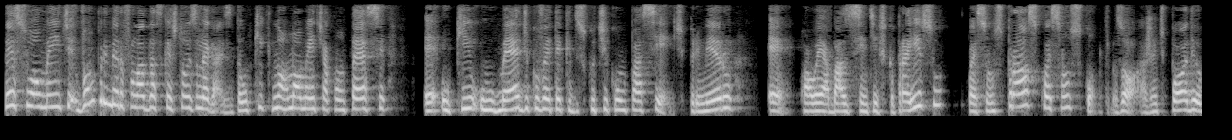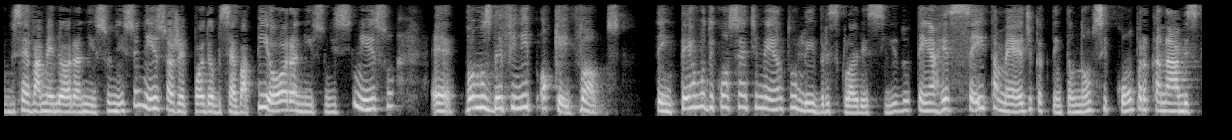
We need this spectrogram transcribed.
pessoalmente, vamos primeiro falar das questões legais. Então, o que normalmente acontece é o que o médico vai ter que discutir com o paciente. Primeiro, é qual é a base científica para isso, Quais são os prós, quais são os contras? Ó, a gente pode observar melhora nisso, nisso e nisso, a gente pode observar piora nisso, nisso e nisso. É, vamos definir, ok, vamos. Tem termo de consentimento livre esclarecido, tem a receita médica, que então não se compra cannabis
